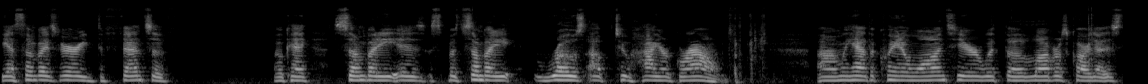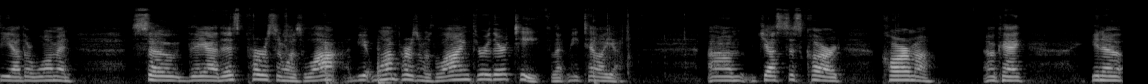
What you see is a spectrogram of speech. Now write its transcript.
Yeah, somebody's very defensive. Okay, somebody is, but somebody rose up to higher ground. Um, we have the Queen of Wands here with the Lover's card. That is the other woman. So, yeah, this person was, lying. one person was lying through their teeth, let me tell you. Um, Justice card, Karma, okay? You know,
